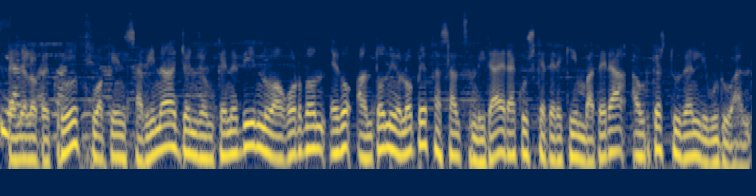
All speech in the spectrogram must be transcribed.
Y Penelope Cruz, Joaquín Sabina, John John Kennedy, Noah Gordon edo Antonio López azaltzen dira erakusketerekin batera aurkeztu den liburuan.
